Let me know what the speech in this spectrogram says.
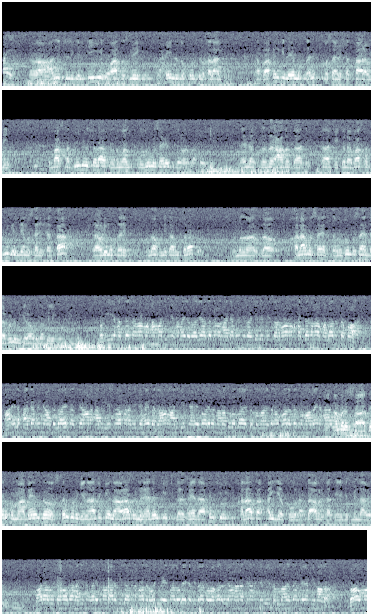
حادث چلی گل کی گی واپس میں کی وحید دخول فی الخلا کی۔ اب آخر کی دے مختلف مسائل شتار اوڑی بعض ختمی کی سرات وضو مسائل ذکر اور بات ہوگی۔ نظر عادت دار چیکن بعض ختمی کی دے مسائل شتار، راوڑی مختلف۔ اللہ ہوئی کا مسرات خلا مسائل، وضو مسائل، داخل بھی گراؤ داخل کی حدثنا محمد بن حميد رضي حدثنا الحكم بن بشير بن سلمان حدثنا خلاد السفار عن الحكم بن عبد الله بن عن ابي اسحاق عن ابي جهيبة عن علي بن ابي طالب ان رسول الله صلى الله عليه وسلم قال صدر ما بين امر الساطر فما بين دو استرق الجنازه کے الاورات من ادم کی جگہ داخل کی خلاص اي يقول. دا امر ساتھی بسم الله قال ابو شهاب حديث غريب عن رسول الله من هذا الوجه واسناد ليس بذاك عن انس عن النبي صلى الله عليه وسلم في هذا. ما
